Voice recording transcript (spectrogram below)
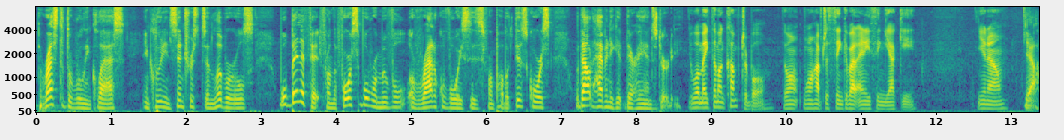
The rest of the ruling class, including centrists and liberals, will benefit from the forcible removal of radical voices from public discourse without having to get their hands dirty. It won't make them uncomfortable. They won't won't have to think about anything yucky. You know. Yeah.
